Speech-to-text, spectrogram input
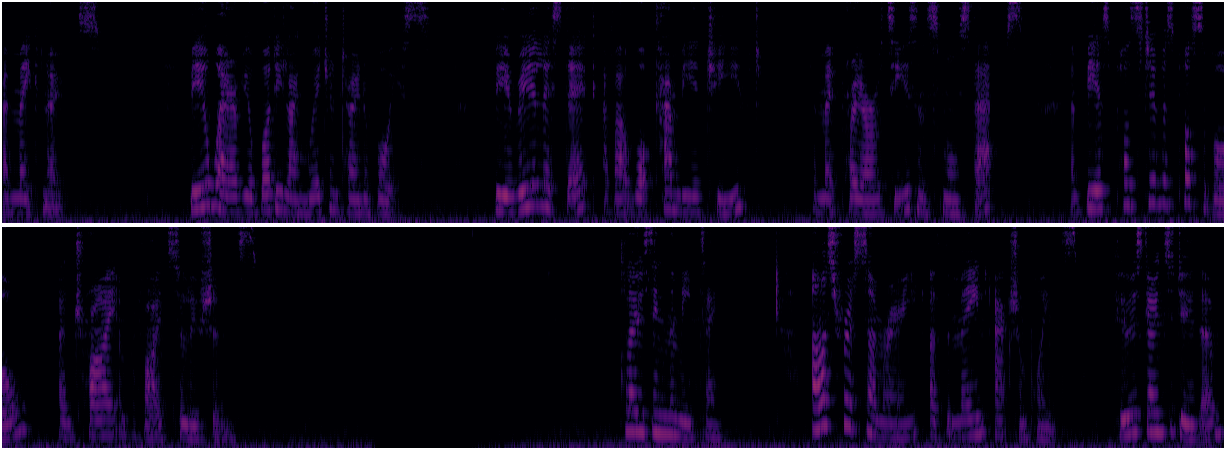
and make notes. Be aware of your body language and tone of voice. Be realistic about what can be achieved and make priorities and small steps. And be as positive as possible and try and provide solutions. Closing the meeting. Ask for a summary of the main action points. Who is going to do them?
